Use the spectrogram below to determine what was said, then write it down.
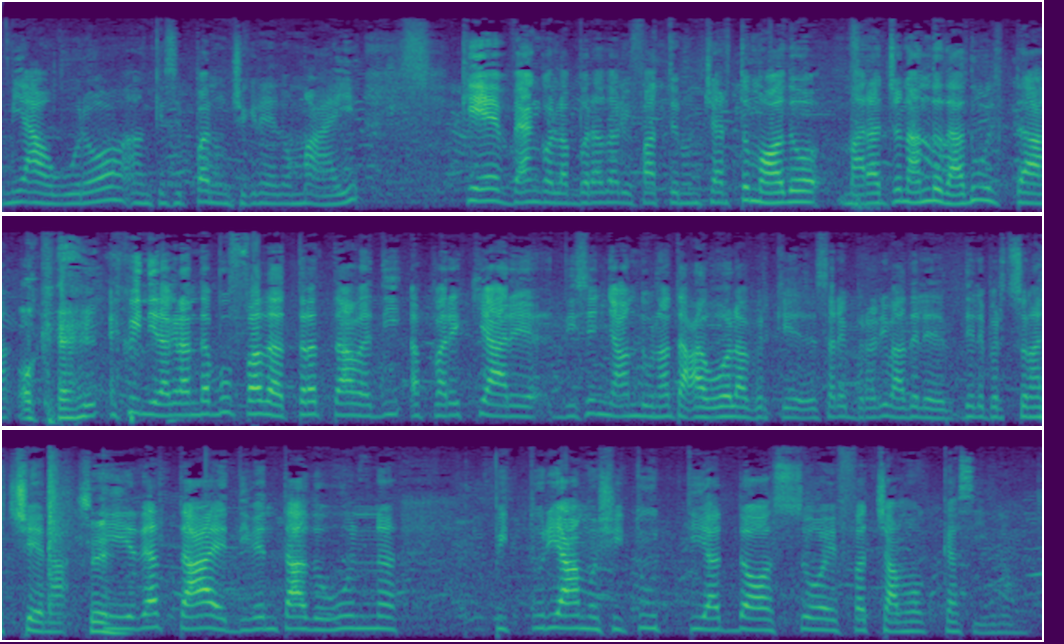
mi auguro, anche se poi non ci credo mai, che venga un laboratorio fatto in un certo modo, ma ragionando da adulta. Ok. E quindi la grande abbuffata trattava di apparecchiare disegnando una tavola perché sarebbero arrivate le- delle persone a cena. Sì. In realtà è diventato un pitturiamoci tutti addosso e facciamo casino.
